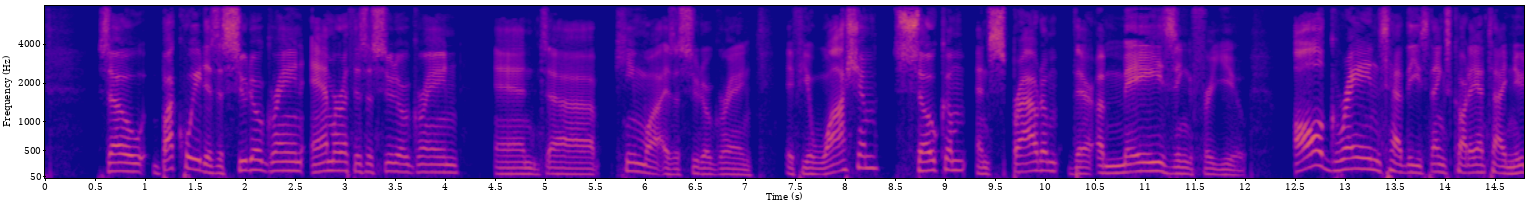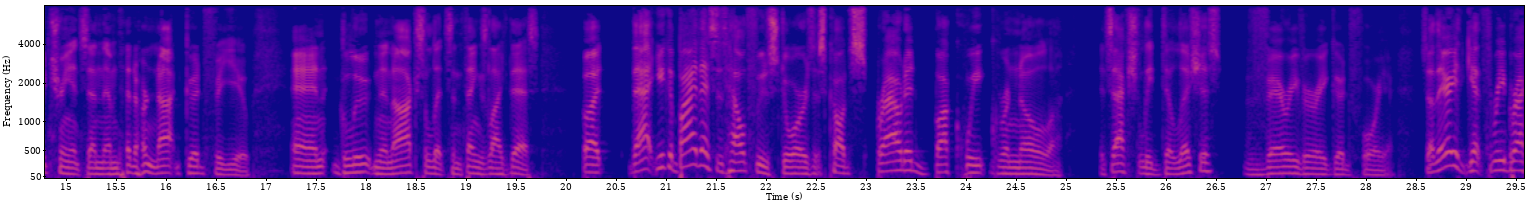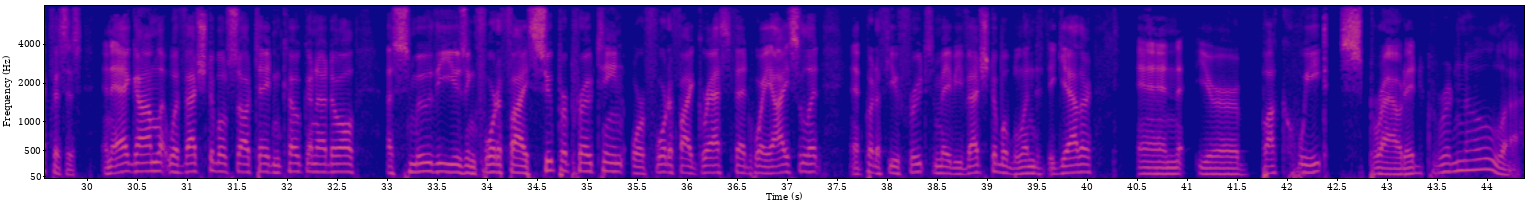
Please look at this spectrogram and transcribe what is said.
So buckwheat is a pseudo grain, amaranth is a pseudo grain, and uh, quinoa is a pseudo grain. If you wash them, soak them, and sprout them, they're amazing for you. All grains have these things called anti nutrients in them that are not good for you, and gluten and oxalates and things like this. But that you can buy this at health food stores. It's called sprouted buckwheat granola. It's actually delicious, very, very good for you. So there you get three breakfasts: an egg omelet with vegetables sautéed in coconut oil, a smoothie using Fortify Super Protein or Fortify Grass-Fed Whey Isolate, and put a few fruits and maybe vegetable, blend it together, and your buckwheat sprouted granola.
